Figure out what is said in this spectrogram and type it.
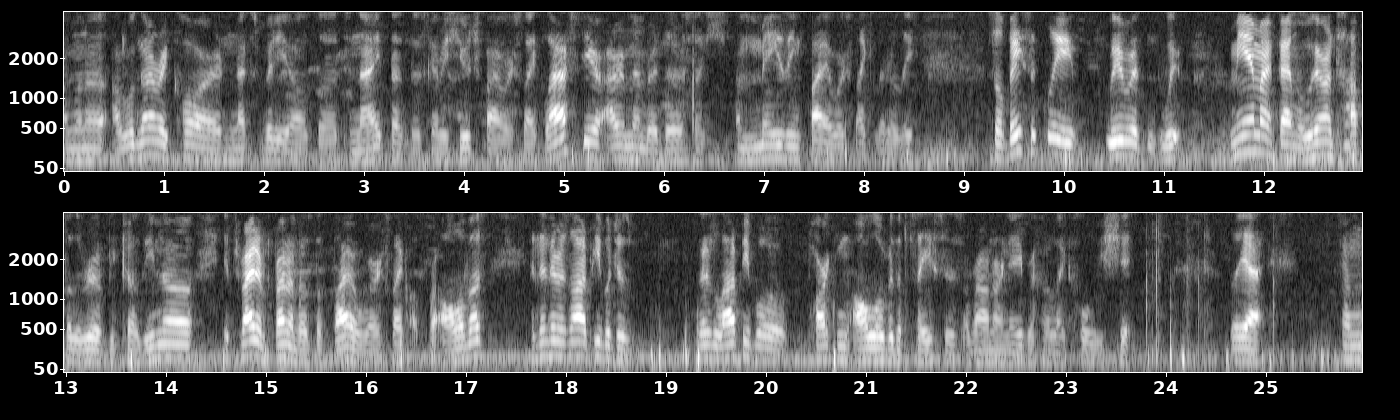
I'm gonna I'm gonna record next video tonight that there's gonna be huge fireworks. Like last year I remember there was like amazing fireworks, like literally. So basically we were we me and my family we were on top of the roof because you know it's right in front of us the fireworks like for all of us and then there was a lot of people just there's a lot of people parking all over the places around our neighborhood like holy shit so yeah and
